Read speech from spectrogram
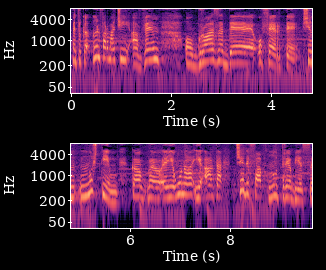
Pentru că în farmacii avem o groază de oferte și nu știm că uh, e una, e alta ce de fapt nu trebuie să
